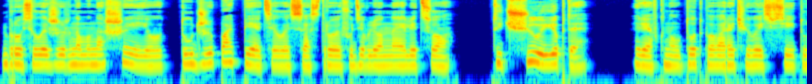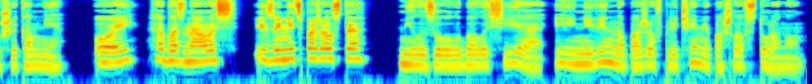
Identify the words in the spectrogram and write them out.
Бросилась жирному на шею, тут же попятилась, состроив удивленное лицо. «Ты чё, ёпта?» — рявкнул тот, поворачиваясь всей тушей ко мне. «Ой, обозналась. Извините, пожалуйста». Мило заулыбалась я и, невинно пожав плечами, пошла в сторону.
